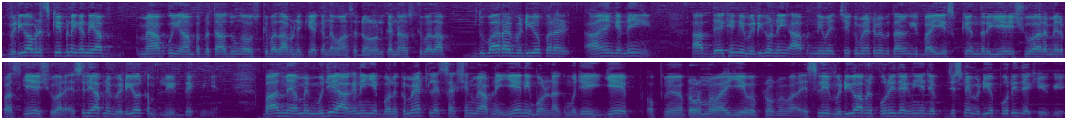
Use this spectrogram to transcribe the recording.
वीडियो आपने स्किप नहीं करनी, आप, मैं आपको यहाँ पर बता दूँगा, उसके बाद आपने क्या करना वहाँ से डाउनलोड करना उसके बाद आप दोबारा वीडियो पर आएँगे नहीं। आप देखेंगे वीडियो नहीं, आप नीचे कमेंट में बताएँगे भाई इसके अंदर ये इशू आ रहा है, मेरे पास ये इशू आ रहा है। इसलिए आपने वीडियो कंप्लीट देखनी है। बाद में हमें मुझे आगे नहीं ये बोले कमेंट सेक्शन में आपने ये नहीं बोलना कि मुझे ये प्रॉब्लम आ ये प्रॉब्लम आ रहा है इसलिए वीडियो आपने पूरी देखनी है, जब जिसने वीडियो पूरी देखी होगी,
